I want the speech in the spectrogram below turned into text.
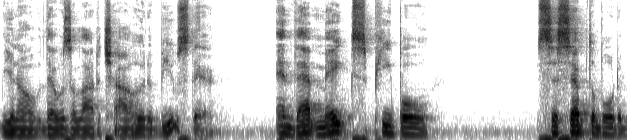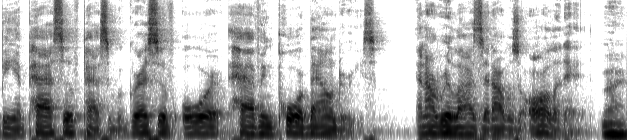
You know, there was a lot of childhood abuse there. And that makes people susceptible to being passive, passive aggressive, or having poor boundaries. And I realized that I was all of that, Right.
